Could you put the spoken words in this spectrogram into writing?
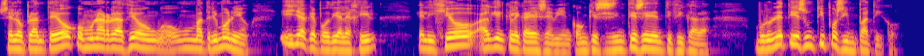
se lo planteó como una relación o un matrimonio, y ya que podía elegir, eligió a alguien que le cayese bien, con quien se sintiese identificada. Brunetti es un tipo simpático,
